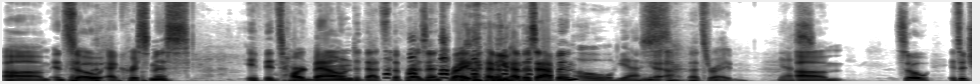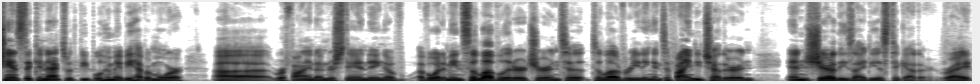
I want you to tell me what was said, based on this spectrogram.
Um, and so at Christmas, if it's hardbound, that's the present, right? Have you had this happen? Oh, yes. Yeah, that's right. yes. Um, so it's a chance to connect with people who maybe have a more uh, refined understanding of, of what it means to love literature and to, to love reading and to find each other and, and share these ideas together, right?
